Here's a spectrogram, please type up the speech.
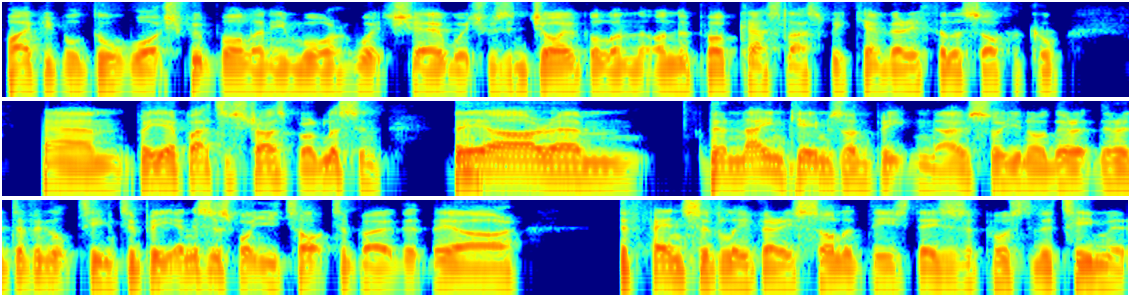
why people don't watch football anymore, which uh, which was enjoyable on on the podcast last weekend. Very philosophical. Um, but yeah, back to Strasbourg. Listen, they are um, they're nine games unbeaten now, so you know they're they're a difficult team to beat. And this is what you talked about that they are defensively very solid these days, as opposed to the team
